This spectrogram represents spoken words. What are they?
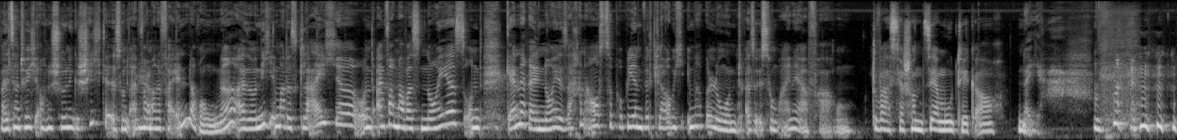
Weil es natürlich auch eine schöne Geschichte ist und einfach ja. mal eine Veränderung. Ne? Also nicht immer das Gleiche und einfach mal was Neues und generell neue Sachen auszuprobieren, wird, glaube ich, immer belohnt. Also ist so meine Erfahrung. Du warst ja schon sehr mutig auch. Naja.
